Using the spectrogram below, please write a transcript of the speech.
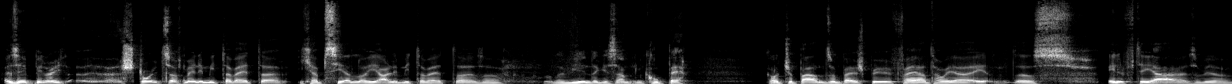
Also ich bin recht äh, stolz auf meine Mitarbeiter. Ich habe sehr loyale Mitarbeiter, also oder wir in der gesamten Gruppe. Gaucho Baden zum Beispiel feiert heuer äh, das elfte Jahr, also wir,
